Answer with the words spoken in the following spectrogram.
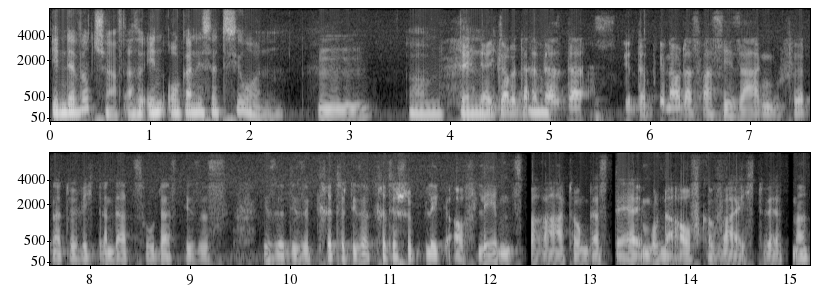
in der Wirtschaft, also in Organisationen. Mhm. Ähm, denn, ja, ich glaube, da. Da, da, genau das, was Sie sagen, führt natürlich dann dazu, dass dieses, diese, diese kritisch, dieser kritische Blick auf Lebensberatung, dass der im Grunde aufgeweicht wird. Ne?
